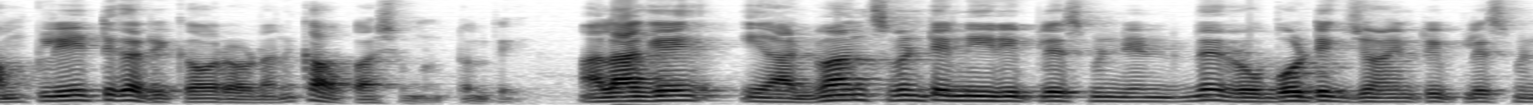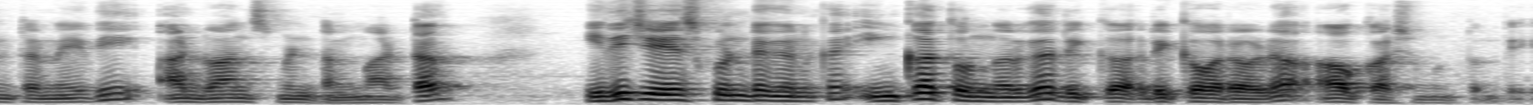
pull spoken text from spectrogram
కంప్లీట్గా రికవర్ అవడానికి అవకాశం ఉంటుంది. అలాగే ఈ అడ్వాన్స్మెంట్ నీ రీప్లేస్మెంట్ ఏంటంటే రోబోటిక్ జాయింట్ రీప్లేస్మెంట్ అనేది అడ్వాన్స్మెంట్ అన్నమాట. ఇది చేసుకుంటే కనుక ఇంకా తొందరగా రిక రికవర్ అవ్వడం అవకాశం ఉంటుంది.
